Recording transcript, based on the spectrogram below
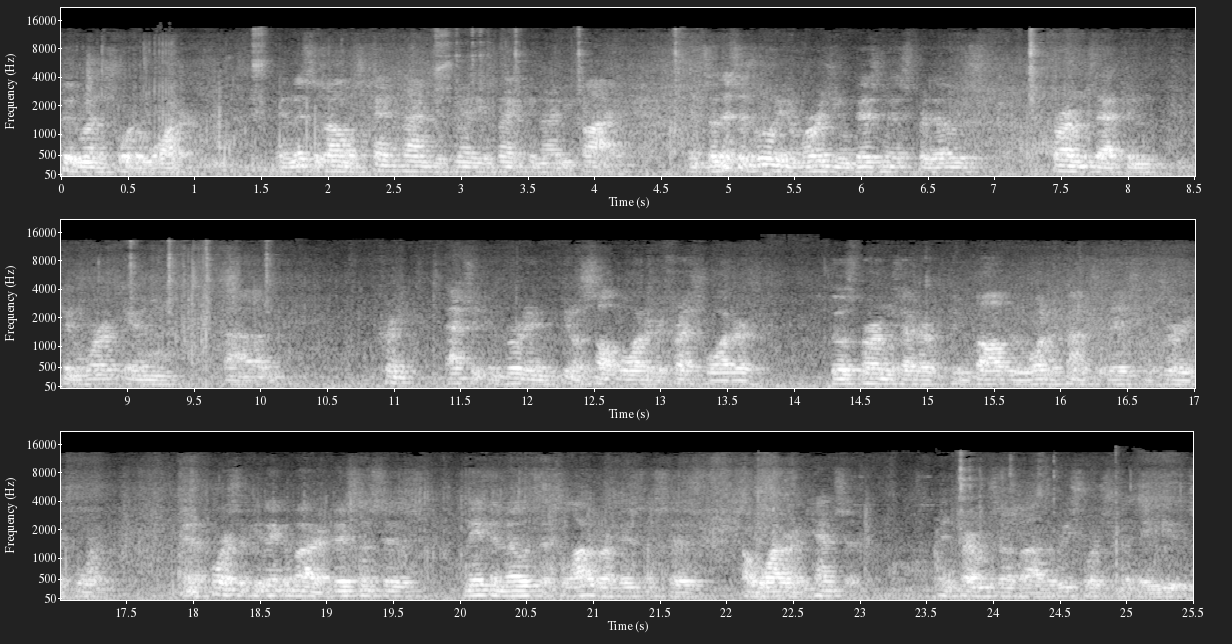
could run short of water. And this is almost 10 times as many as 1995. And so this is really an emerging business for those firms that can, can work in, um, actually converting, you know, salt water to fresh water. Those firms that are involved in water conservation is very important. And of course, if you think about our businesses, Nathan knows that a lot of our businesses are water intensive in terms of uh, the resources that they use.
